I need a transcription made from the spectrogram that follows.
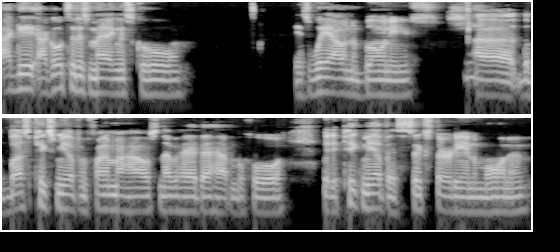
I get, I go to this magnet school. It's way out in the boonies. Uh, the bus picks me up in front of my house. Never had that happen before, but it picked me up at six thirty in the morning.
